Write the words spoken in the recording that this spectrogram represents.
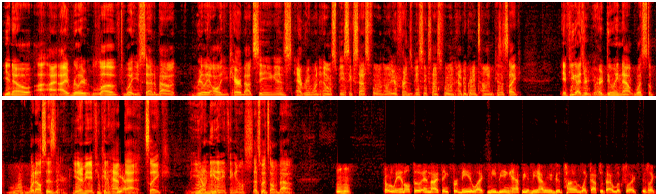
you know, I, I really loved what you said about really all you care about seeing is everyone else be successful and all your friends be successful and have a great time because it's like if you guys are, are doing that what's the what else is there you know what i mean if you can have Yeah. that it's like you don't need anything else that's what it's all about Mm-hmm. Totally. And also, and I think for me, like me being happy and me having a good time, like that's what that looks like is like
